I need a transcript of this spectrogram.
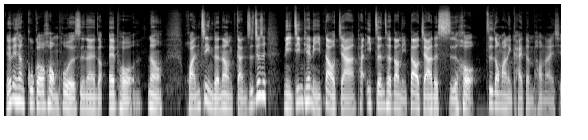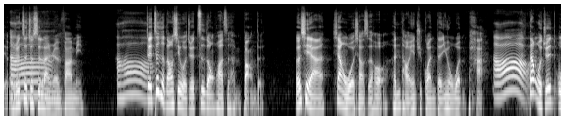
有点像 Google Home 或者是那种 Apple 那种环境的那种感知，就是你今天你一到家，它一侦测到你到家的时候，自动帮你开灯泡那一些，我觉得这就是懒人发明。哦，对这个东西，我觉得自动化是很棒的。而且啊，像我小时候很讨厌去关灯，因为我很怕。哦，但我觉得我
